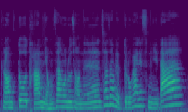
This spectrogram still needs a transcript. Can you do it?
그럼 또 다음 영상으로 저는 찾아뵙도록 하겠습니다.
